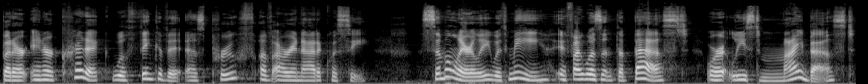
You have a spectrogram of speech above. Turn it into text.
But our inner critic will think of it as proof of our inadequacy. Similarly, with me, if I wasn't the best, or at least my best,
